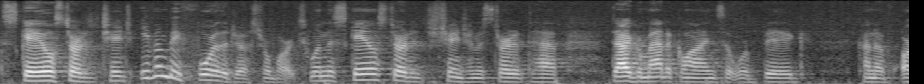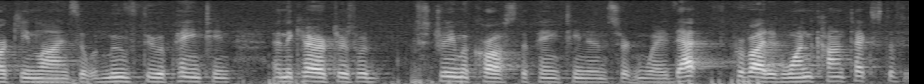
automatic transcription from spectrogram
scale started to change, even before the gestural marks. When the scale started to change and it started to have diagrammatic lines that were big, kind of arcing lines that would move through a painting, and the characters would stream across the painting in a certain way. That provided one context of.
